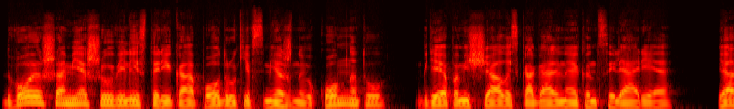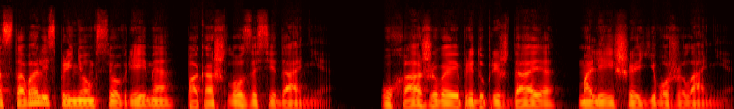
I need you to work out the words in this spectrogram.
Двое шамеши увели старика под руки в смежную комнату, где помещалась кагальная канцелярия, и оставались при нем все время, пока шло заседание, ухаживая и предупреждая малейшее его желание.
